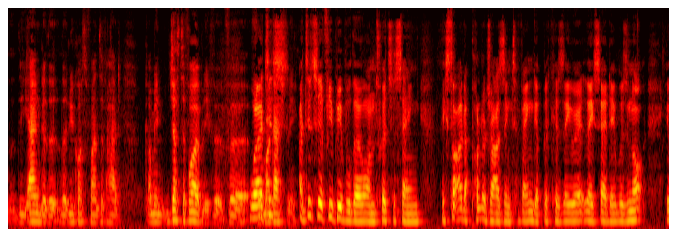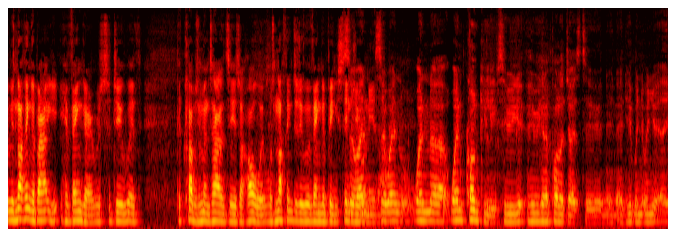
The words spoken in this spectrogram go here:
the anger that, that Newcastle fans have had. I mean, justifiably for for, Well, I Mike did. Ashley. I did see a few people though on Twitter saying they started apologising to Wenger because they were. They said it was not. It was nothing about Wenger. It was to do with the club's mentality as a whole. It was nothing to do with Wenger being stingy So when of so when when uh, when Kroenke leaves, who who are you going to apologise to? And, and, and who, when, when you uh,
